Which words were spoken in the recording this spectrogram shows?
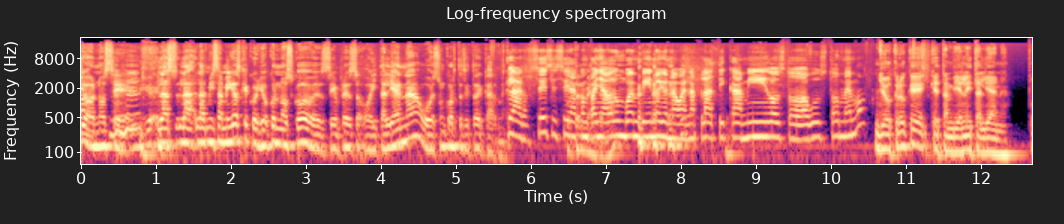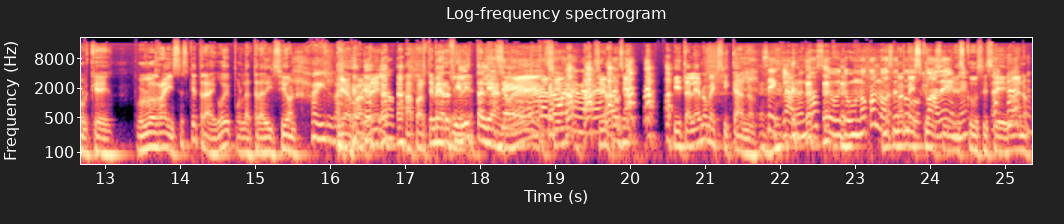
yo, no sé. las, la- las- mis amigas que yo conozco eh, siempre es o italiana o es un cortecito de carne. Claro, sí, sí, sí, Totalmente, acompañado ¿no? de un buen vino y una buena plática, amigos, todo a gusto. Memo. Yo creo que, que también la italiana, porque por los raíces que traigo y por la tradición. Ay, lo- Y aparte, aparte Perfil me- italiano, Sí, ¿eh? perdóname, 100%, 100% italiano-mexicano. Sí, claro, ¿no? Si uno conoce Ma- tu, me tu excusi, ADN. me excusi, sí, bueno,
